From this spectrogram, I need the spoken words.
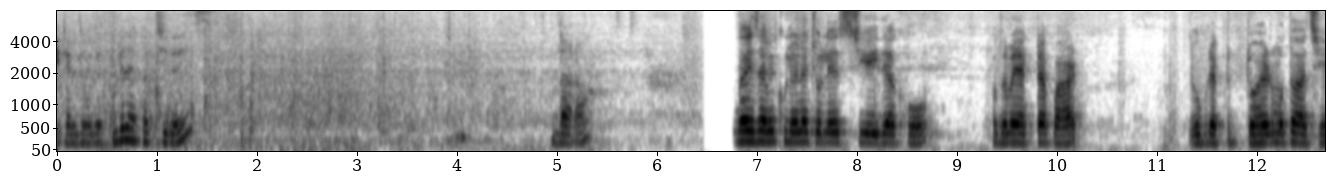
এটা আমি তোমাদের খুলে দেখাচ্ছি গাইজ দাঁড়াও। গাইজ আমি খুলে নিয়ে চলে এসেছি, এই দেখো। প্রথমে একটা পার্ট উপরে একটা টয়ের মতো আছে।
